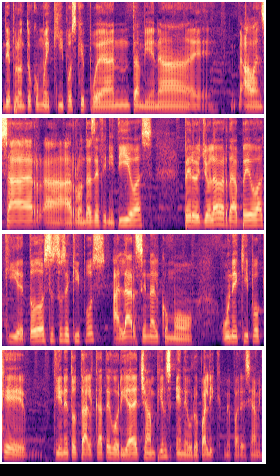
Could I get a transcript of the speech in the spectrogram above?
de pronto como equipos que puedan también a, eh, avanzar a, a rondas definitivas. Pero yo la verdad veo aquí de todos estos equipos al Arsenal como un equipo que tiene total categoría de Champions en Europa League, me parece a mí.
